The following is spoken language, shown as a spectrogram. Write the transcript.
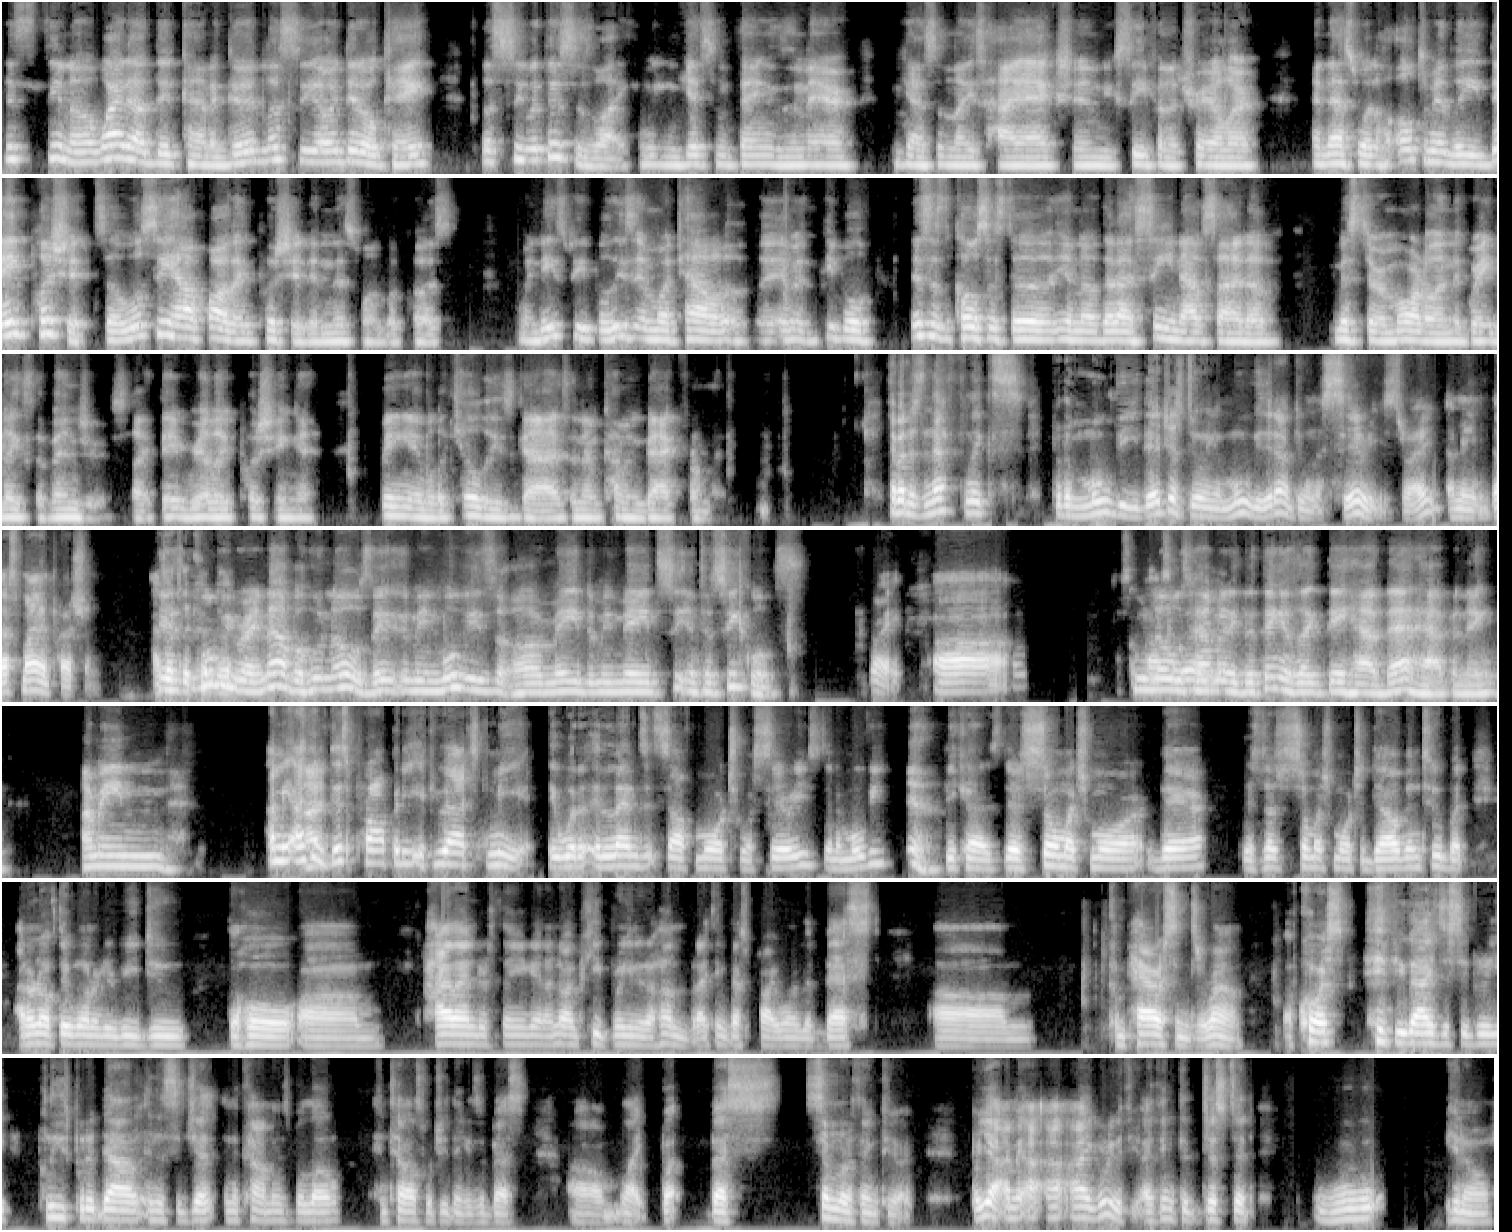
it's you know Whiteout did kind of good. Let's see, oh, it did okay. Let's see what this is like. We can get some things in there. We got some nice high action. You see from the trailer, and that's what ultimately they push it. So we'll see how far they push it in this one because when these people, these immortal eh, people, this is the closest to you know that I've seen outside of Mister Immortal and the Great Lakes Avengers. Like they really pushing it, being able to kill these guys and them coming back from it. Yeah, but as Netflix for the movie, they're just doing a movie. They're not doing a series, right? I mean, that's my impression. I it's a movie right now, but who knows? They, I mean, movies are made to be made into sequels. Right. Uh, who knows how many? The thing is, like, they have that happening. I mean, I mean, I think I, this property, if you asked me, it would it lends itself more to a series than a movie. Yeah. Because there's so much more there. There's just so much more to delve into. But I don't know if they wanted to redo the whole um, Highlander thing again. I know I keep bringing it a hundred, but I think that's probably one of the best um, comparisons around. Of course, if you guys disagree, please put it down in the suggest in the comments below and tell us what you think is the best, um, like, but best similar thing to it. But yeah, I mean, I, I agree with you. I think that just that, you know,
